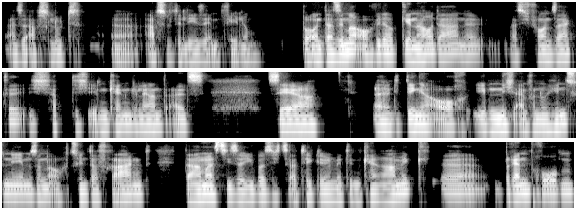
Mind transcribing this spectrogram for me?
Also absolut, äh, absolute Leseempfehlung. Und da sind wir auch wieder genau da, ne, was ich vorhin sagte. Ich habe dich eben kennengelernt als sehr äh, die Dinge auch eben nicht einfach nur hinzunehmen, sondern auch zu hinterfragend. Damals dieser Übersichtsartikel mit den Keramikbrennproben. Äh,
